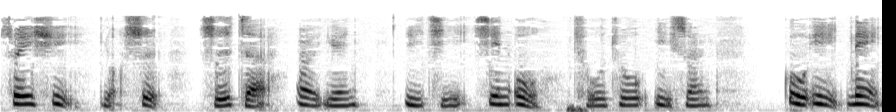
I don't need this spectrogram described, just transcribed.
虽续有事，实者二渊，以其心物。除诸一身，故意内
